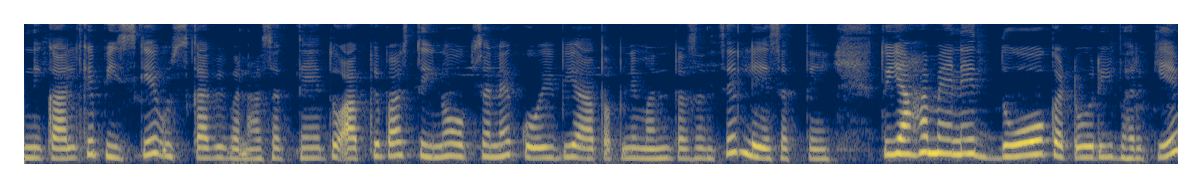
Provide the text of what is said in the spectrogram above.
निकाल के पीस के उसका भी बना सकते हैं। तो आपके पास तीनों ऑप्शन है, कोई भी आप अपने मनपसंद से ले सकते हैं। तो यहाँ मैंने दो कटोरी भर के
